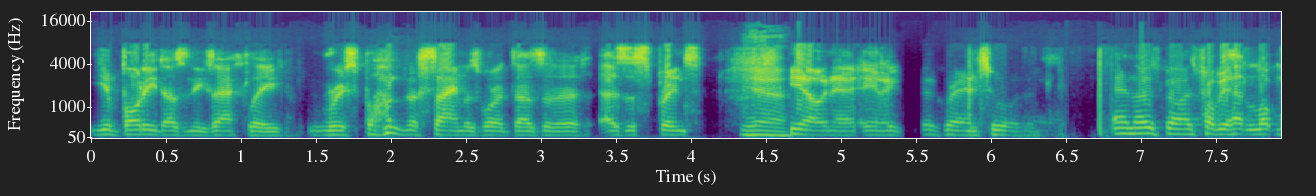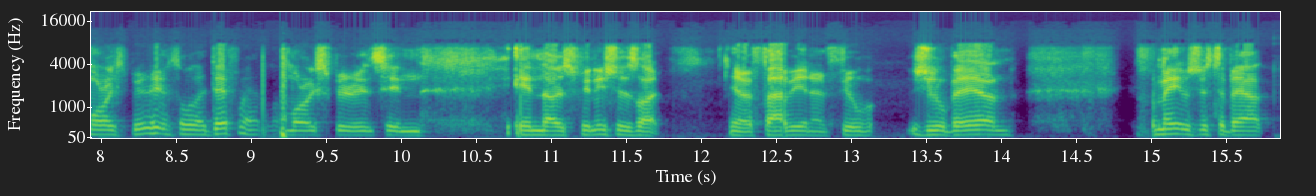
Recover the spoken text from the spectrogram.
your body doesn't exactly respond the same as what it does at a, as a sprint. Yeah, You know, in a, in a, a grand tour. And those guys probably had a lot more experience, or they definitely had a lot more experience in in those finishes, like you know Fabian and Phil Gilbert. And for me, it was just about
